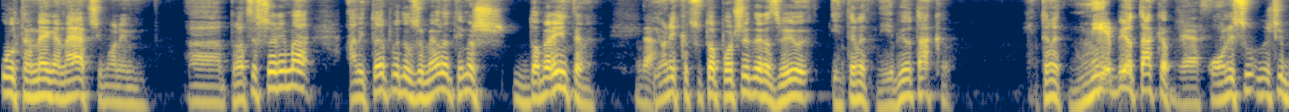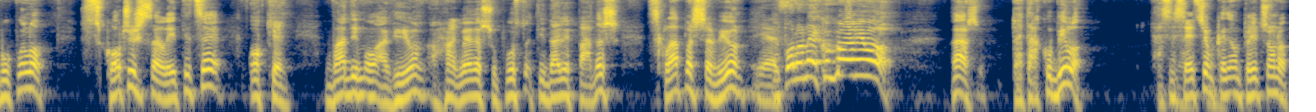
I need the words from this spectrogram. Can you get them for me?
ultra mega najjačim onim uh, procesorima, ali to je podrazumelo da ti imaš dobar internet. Da. I oni kad su to počeli da razvijaju, internet nije bio takav internet nije bio takav. Yes. Oni su, znači, bukvalno, skočiš sa litice, ok, vadimo avion, aha, gledaš u pusto, ti dalje padaš, sklapaš avion, yes. i ponovno neko gorivo! Znaš, to je tako bilo. Ja se yes. sećam kad je on pričao ono,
